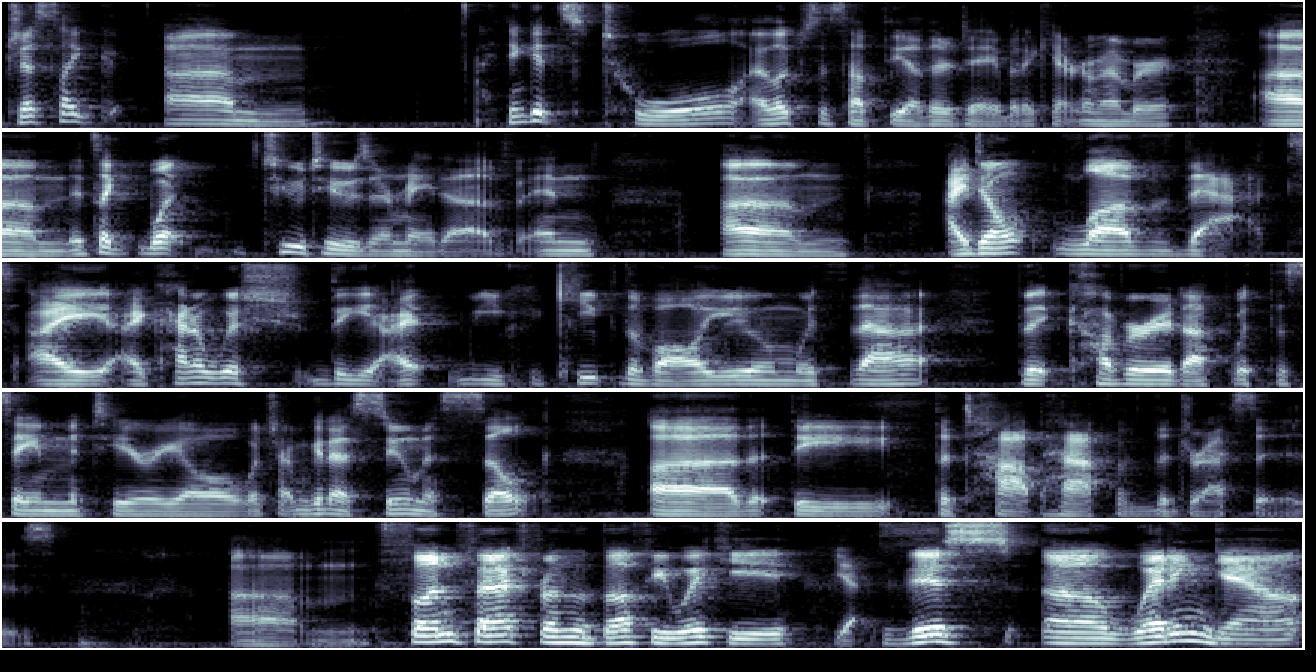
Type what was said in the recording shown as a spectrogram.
just like um, I think it's tulle. I looked this up the other day, but I can't remember. Um, it's like what tutus are made of, and um, I don't love that. I I kind of wish the I you could keep the volume with that, but cover it up with the same material, which I'm gonna assume is silk. Uh, that the the top half of the dress is. Um, Fun fact from the Buffy wiki: Yes. this uh, wedding gown,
